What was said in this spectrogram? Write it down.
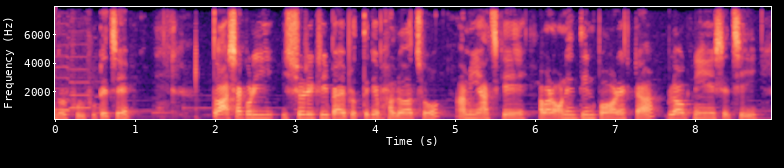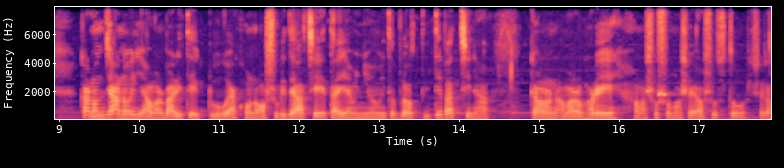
সুন্দর ফুল ফুটেছে। তো আশা করি ঈশ্বরের কৃপায় প্রত্যেকে ভালো আছো। আমি আজকে আবার অনেক দিন পর একটা ব্লগ নিয়ে এসেছি। কারণ জানোই আমার বাড়িতে একটু এখন অসুবিধা আছে, তাই আমি নিয়মিত ব্লগ দিতে পারছি না। কারণ আমার ঘরে আমার শ্বশুরমশাই অসুস্থ, সেটা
